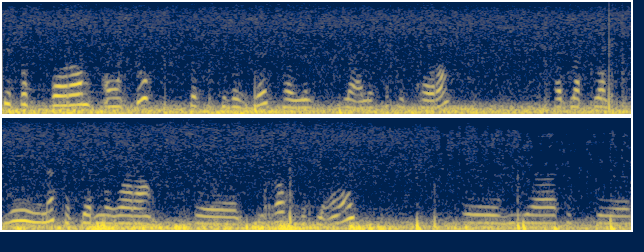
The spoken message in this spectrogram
في فوسفوروم اونشوف شوفوا كيفاش جات ها هي على شكل كره هاد لا زوينة كدير نواره مره واحدة في العام وهي كتكون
